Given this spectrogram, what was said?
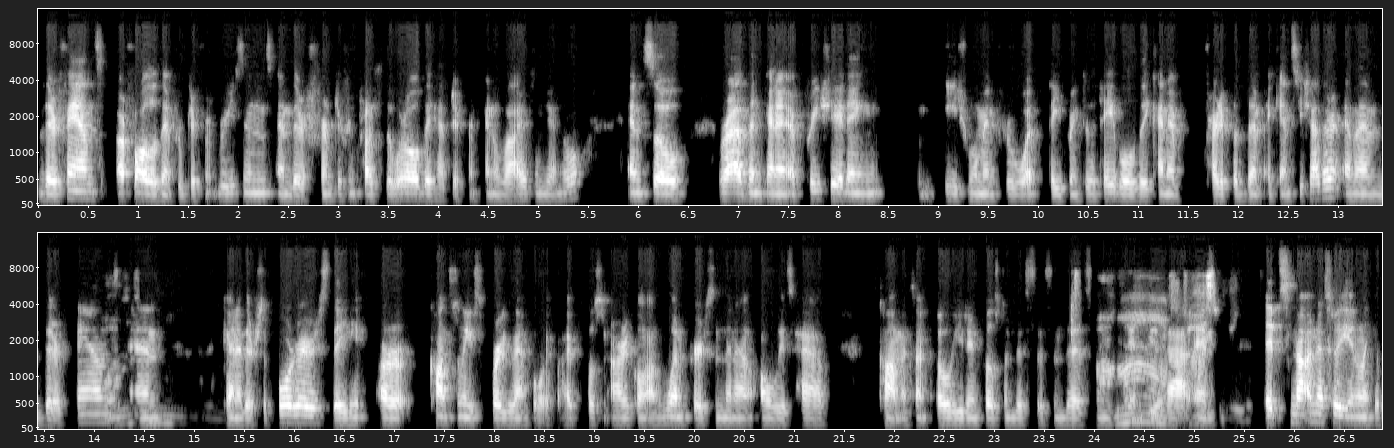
their fans are follow them for different reasons and they're from different parts of the world. They have different kind of lives in general. And so rather than kind of appreciating each woman for what they bring to the table, they kind of try to put them against each other. And then their fans and kind of their supporters, they are constantly, for example, if I post an article on one person, then I'll always have comments on, oh, you didn't post on this, this, and this, and uh-huh, you didn't do that. And it's not necessarily in like a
